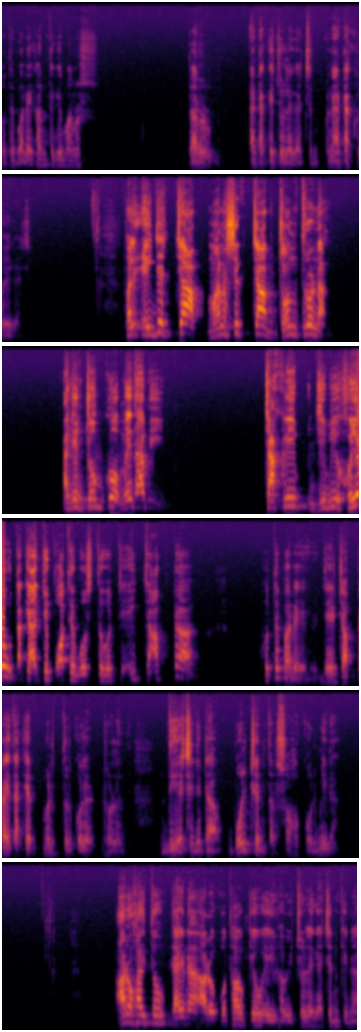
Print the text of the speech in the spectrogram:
হতে পারে এখান থেকে মানুষ তার অ্যাটাকে চলে গেছেন মানে অ্যাটাক হয়ে গেছে। ফলে এই যে চাপ, মানসিক চাপ, যন্ত্রণা, একজন যোগ্য মেধাবী চাকরিজীবী হয়েও তাকে আজকে পথে বসতে হচ্ছে। এই চাপটা হতে পারে যে চাপটাই তাকে মৃত্যুর কোলে ঢলে দিয়েছে, যেটা বলছেন তার সহকর্মীরা। আরও হয়তো, জানি না, আরও কোথাও কেউ এইভাবেই চলে গেছেন কিনা,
